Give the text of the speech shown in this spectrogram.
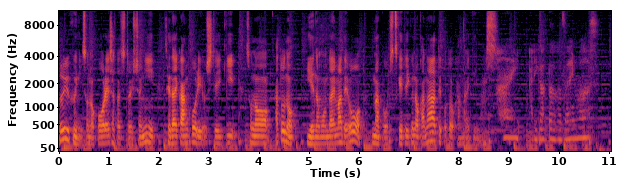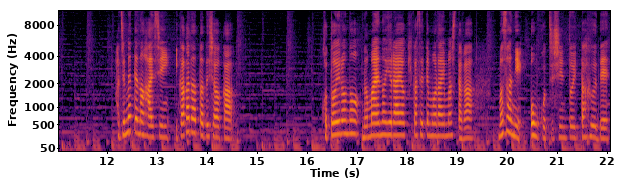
どういうふうにその高齢者たちと一緒に世代間交流をしていきその後の家の問題までをうまく落ち着けていくのかなということを考えています。はい、ありがとうございます。初めての配信いかがだったでしょうか？琴色の名前の由来を聞かせてもらいましたが、まさに温故知新といった風で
